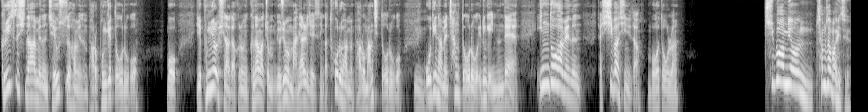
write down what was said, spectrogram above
그리스 신화 하면은 제우스 하면은 바로 번개 떠오르고 뭐 이제 북유럽 신화다 그러면 그나마 좀 요즘은 많이 알려져 있으니까 토르 하면 바로 망치 떠오르고 음. 오딘 하면 창 떠오르고 이런 게 있는데 인도 하면은 자, 시바 신이다. 뭐가 떠올라요? 치버하면 삼사마이즈.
